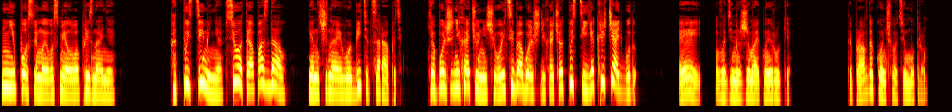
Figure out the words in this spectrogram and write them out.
Не после моего смелого признания. «Отпусти меня! Все, ты опоздал!» Я начинаю его бить и царапать. «Я больше не хочу ничего, и тебя больше не хочу. Отпусти, я кричать буду!» «Эй!» — Владимир сжимает мои руки. «Ты правда кончил этим утром?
